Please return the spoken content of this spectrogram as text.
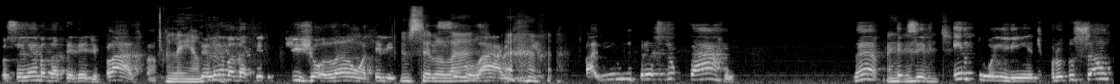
Você lembra da TV de plasma? Lembro. Você lembra daquele tijolão, aquele, um celular? celular ali um preço de um carro. Né? É Quer dizer, entrou em linha de produção,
